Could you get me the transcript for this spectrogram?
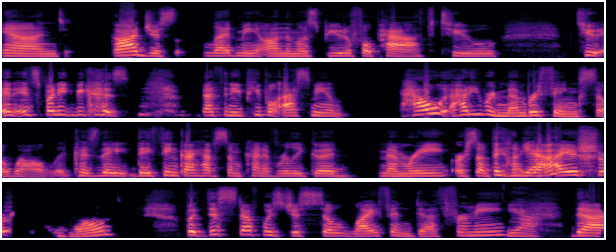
And God just led me on the most beautiful path to to and it's funny because Bethany people ask me how how do you remember things so well? Because they they think I have some kind of really good memory or something like yeah. that. I assure you I don't. But this stuff was just so life and death for me. Yeah. That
